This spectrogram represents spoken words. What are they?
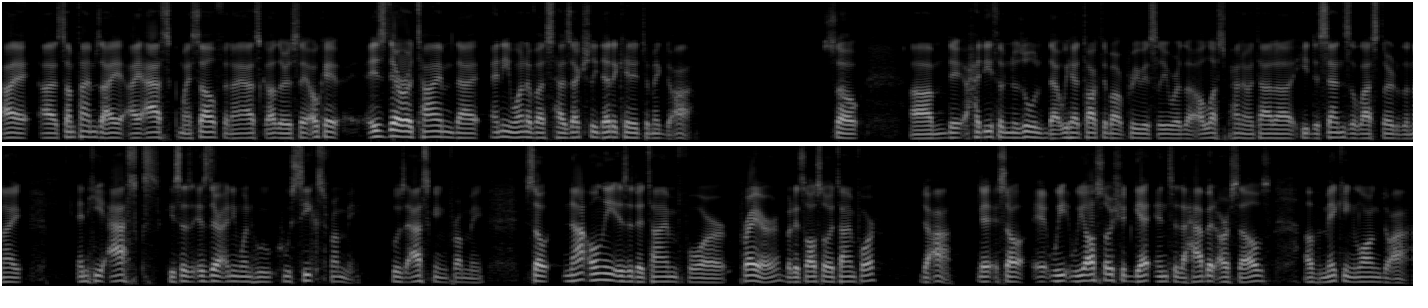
I uh, sometimes I, I ask myself and I ask others, say, okay, is there a time that any one of us has actually dedicated to make du'a? So um, the hadith of nuzul that we had talked about previously, where the Allah subhanahu wa ta'ala, He descends the last third of the night, and He asks, He says, is there anyone who, who seeks from me? Who's asking from me? So not only is it a time for prayer, but it's also a time for du'a. Eh, so it, we, we also should get into the habit ourselves of making long du'a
